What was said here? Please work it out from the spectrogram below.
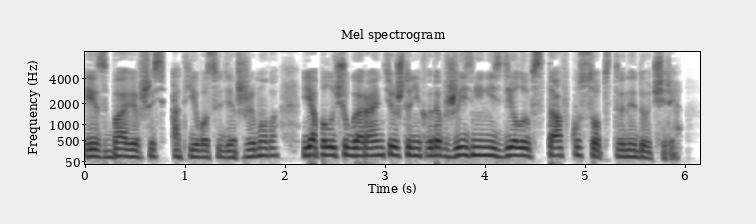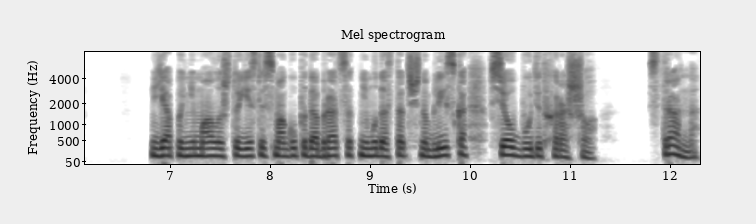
Избавившись от его содержимого, я получу гарантию, что никогда в жизни не сделаю вставку собственной дочери. Я понимала, что если смогу подобраться к нему достаточно близко, все будет хорошо. Странно,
